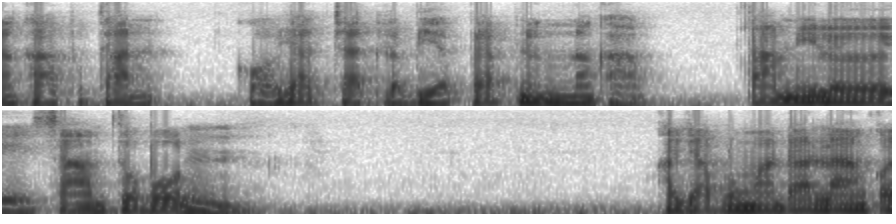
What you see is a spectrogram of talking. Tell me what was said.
นะครับ ทุกท่านขออนุญาตจัดระเบียบแป๊บหนึ่งนะครับ ตามนี้เลย 3 ตัวบน ขยับลงมาด้านล่างก็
